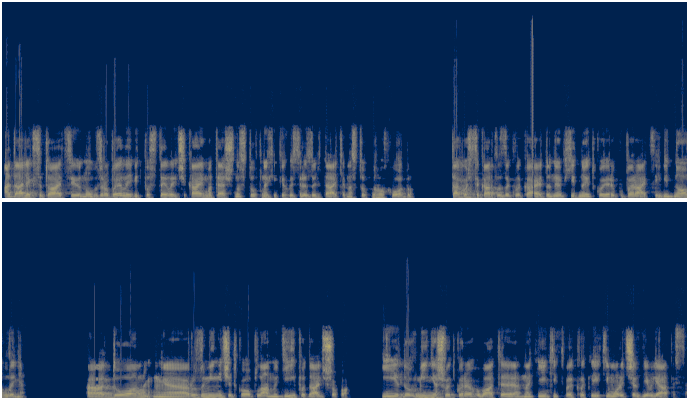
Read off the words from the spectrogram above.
А далі як ситуацію ну, зробили і відпустили. І чекаємо теж наступних якихось результатів, наступного ходу. Також ця карта закликає до необхідної такої рекуперації, відновлення, до е, розуміння чіткого плану дій подальшого і до вміння швидко реагувати на ті якісь виклики, які можуть ще з'являтися.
